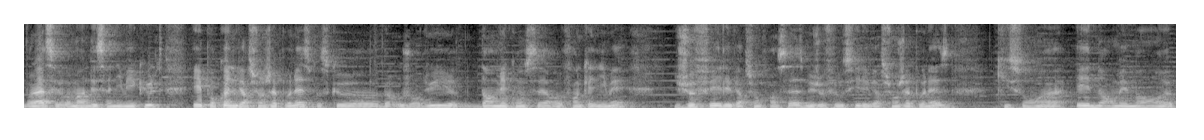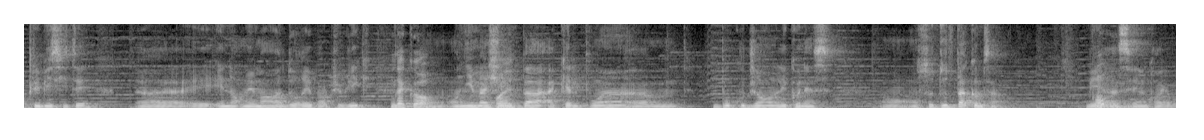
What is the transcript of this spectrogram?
voilà, c'est vraiment un dessin animé culte. Et pourquoi une version japonaise? Parce que euh, bah, aujourd'hui, dans mes concerts frank animé, je fais les versions françaises, mais je fais aussi les versions japonaises qui sont euh, énormément euh, plébiscitées euh, et énormément adorées par le public. D'accord. On- n'imagine Ouais. pas à quel point euh, beaucoup de gens les connaissent. On, on se doute pas comme ça. Mais euh, c'est incroyable.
